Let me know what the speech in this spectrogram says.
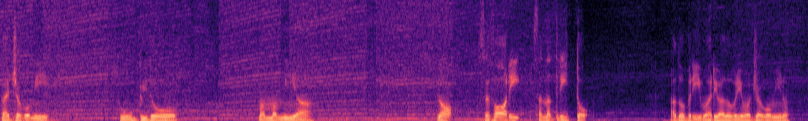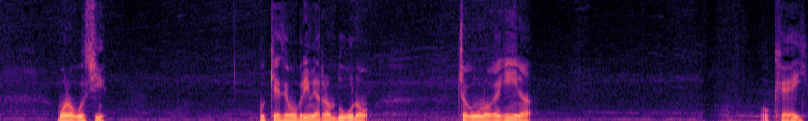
Vai Giacomi. Subito. Mamma mia. No, stai fuori. Sta andando dritto. Vado primo, è arrivato primo Giacomino. Buono così. Ok, siamo primi al round 1. Giacomo Locachina. Ok.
